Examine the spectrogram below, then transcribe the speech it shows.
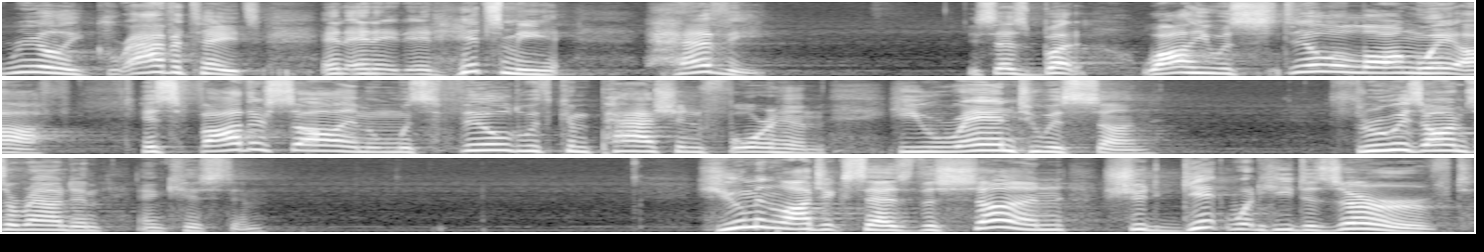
really gravitates and, and it, it hits me heavy. He says, But while he was still a long way off, his father saw him and was filled with compassion for him. He ran to his son, threw his arms around him, and kissed him. Human logic says the son should get what he deserved.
